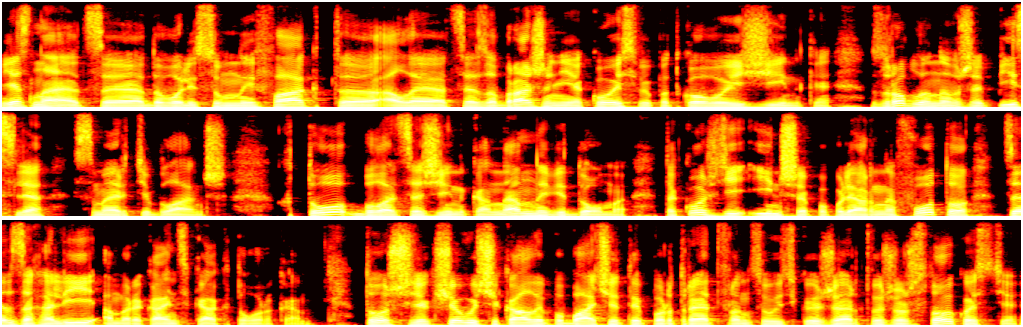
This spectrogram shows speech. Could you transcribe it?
я знаю, це доволі сумний факт, е, але це зображення якоїсь випадкової жінки, зроблено вже після смерті Бланш. Хто була ця жінка, нам невідомо. Також є інше популярне фото, це взагалі американська акторка. Тож, якщо ви чекали побачити портрет французької жертви жорстокості,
